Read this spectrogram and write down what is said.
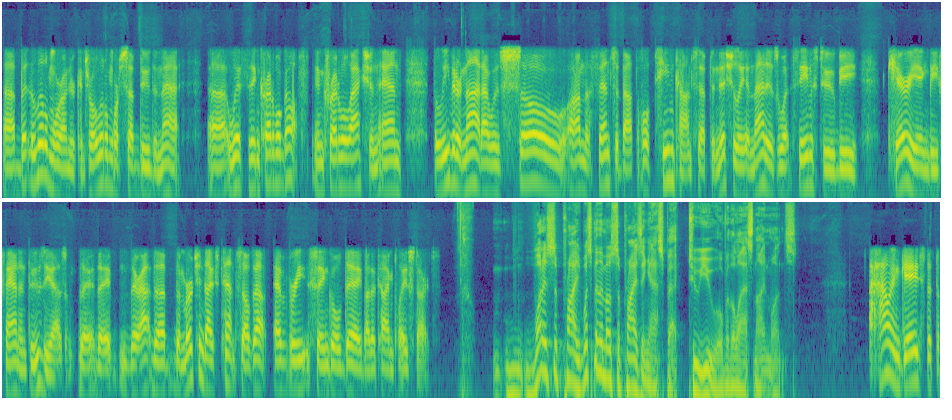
uh, but a little more under control, a little more subdued than that uh, with incredible golf, incredible action. And believe it or not, I was so on the fence about the whole team concept initially, and that is what seems to be carrying the fan enthusiasm. They they they're the the merchandise tent sells out every single day by the time play starts. What is surprise? What's been the most surprising aspect to you over the last nine months? How engaged that the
